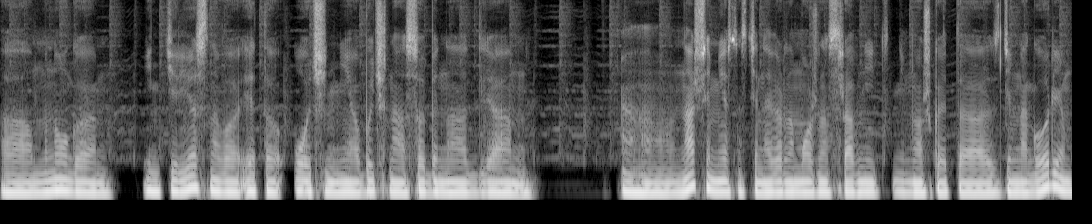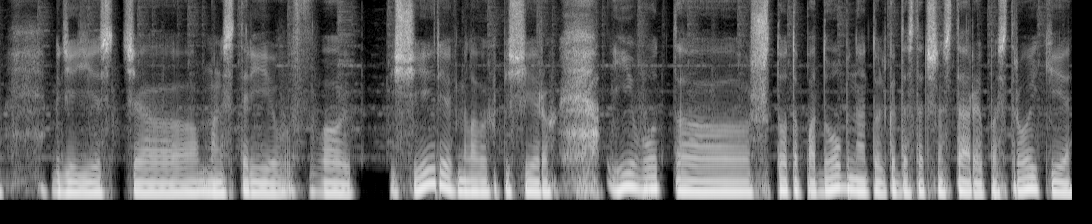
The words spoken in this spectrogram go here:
А, много интересного. Это очень необычно, особенно для а, нашей местности, наверное, можно сравнить немножко это с Дивногорьем, где есть э, монастыри в пещере, в меловых пещерах. И вот э, что-то подобное, только достаточно старые постройки,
